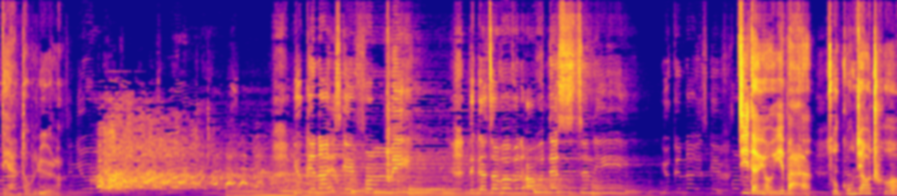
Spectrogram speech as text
脸都绿了。记得有一晚坐公交车，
